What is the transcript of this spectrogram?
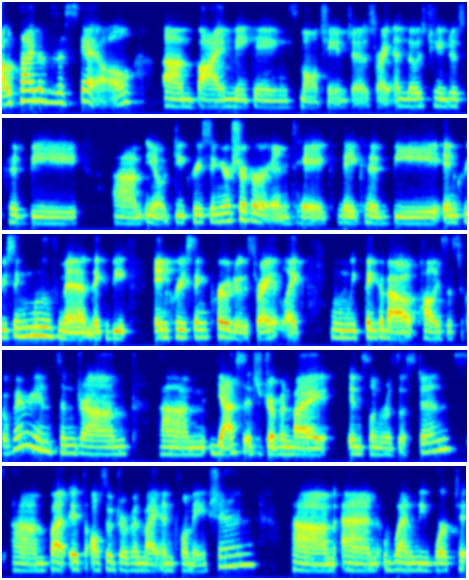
outside of the scale um, by making small changes, right? And those changes could be, um, you know, decreasing your sugar intake. They could be increasing movement. They could be increasing produce, right? Like when we think about polycystic ovarian syndrome, um, yes, it's driven by insulin resistance, um, but it's also driven by inflammation. Um, and when we work to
